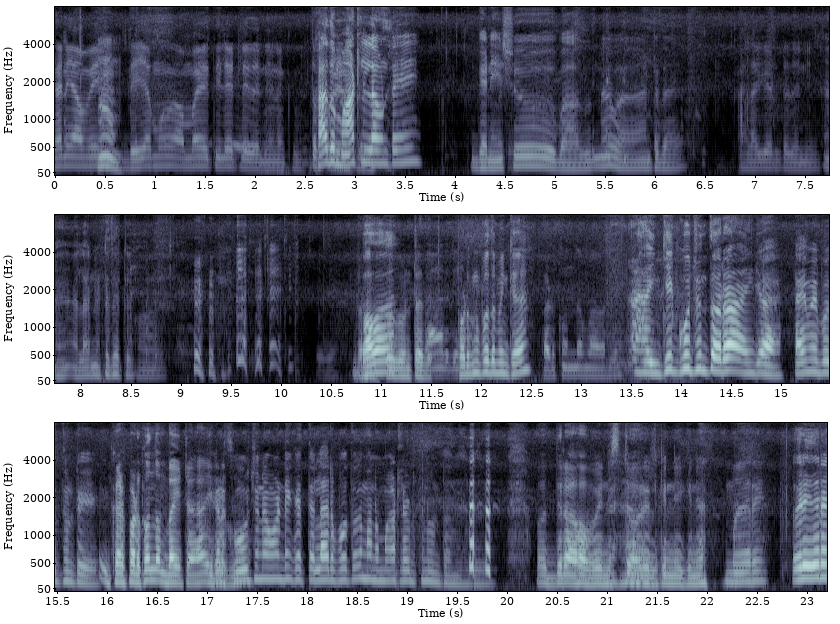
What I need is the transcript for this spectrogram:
కానీ ఆమె దెయ్యము అమ్మాయి తెలియట్లేదండి నాకు. కాదు మాటలు ఎలా ఉంటాయి? గణేష్ బాగున్నావా? అంటదా? అలాగే ఉంటుందండి బావా ఉంటుంది. పడుకుని పోదాం ఇంకా? పడుకుందాం ఇంకేం కూర్చుంటారా ఇంకా టైం అయిపోతుంటే. ఇక్కడ పడుకుందాం బయట ఇక్కడ కూర్చున్నామంటే ఇంకా తెల్లారిపోతుంది మనం మాట్లాడుతూనే ఉంటాం వద్దురా బాబు స్టోరీలకి నీకు మరి? ఒరే ఎదురే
